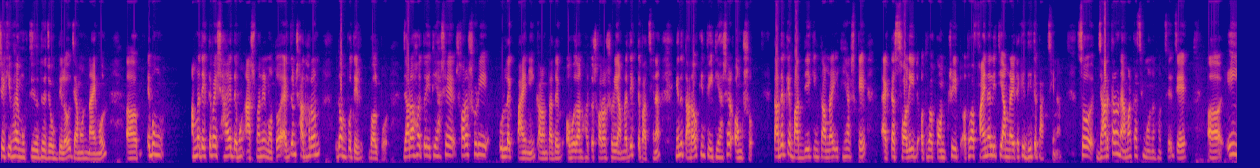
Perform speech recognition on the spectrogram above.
সে কীভাবে মুক্তিযুদ্ধে যোগ দিল, যেমন নাইমুল এবং আমরা দেখতে পাই শাহেদ এবং আসমানের মতো একজন সাধারণ দম্পতির গল্প। যারা হয়তো ইতিহাসে সরাসরি উল্লেখ পায়নি, কারণ তাদের অবদান হয়তো সরাসরি আমরা দেখতে পাচ্ছি না, কিন্তু তারাও কিন্তু ইতিহাসের অংশ। তাদেরকে বাদ দিয়ে কিন্তু আমরা ইতিহাসকে একটা সলিড অথবা কনক্রিট অথবা ফাইনালিটি আমরা এটাকে দিতে পারছি না। সো যার কারণে আমার কাছে মনে হচ্ছে যে এই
